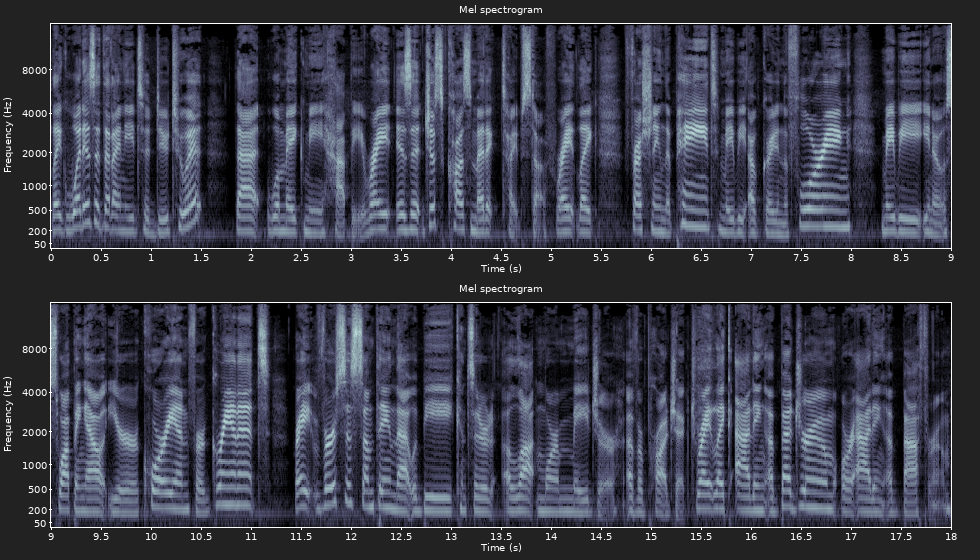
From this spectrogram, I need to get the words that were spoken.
like what is it that I need to do to it that will make me happy, right? Is it just cosmetic type stuff, right? Like freshening the paint, maybe upgrading the flooring, maybe, you know, swapping out your Corian for granite, right? Versus something that would be considered a lot more major of a project, right? Like adding a bedroom or adding a bathroom.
